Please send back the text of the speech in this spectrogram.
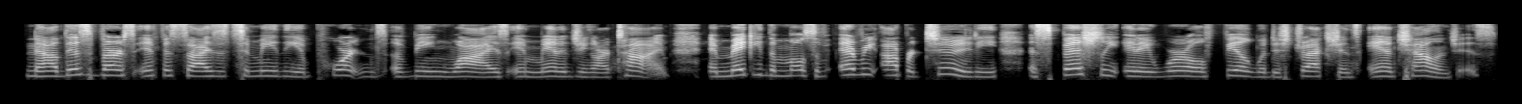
Now, this verse emphasizes to me the importance of being wise in managing our time and making the most of every opportunity, especially in a world filled with distractions and challenges.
